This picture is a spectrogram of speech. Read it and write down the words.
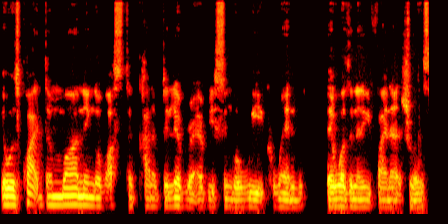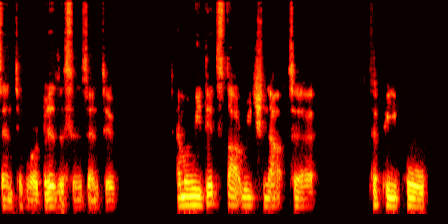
it was quite demanding of us to kind of deliver every single week when there wasn't any financial incentive or business incentive. And when we did start reaching out to to people,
